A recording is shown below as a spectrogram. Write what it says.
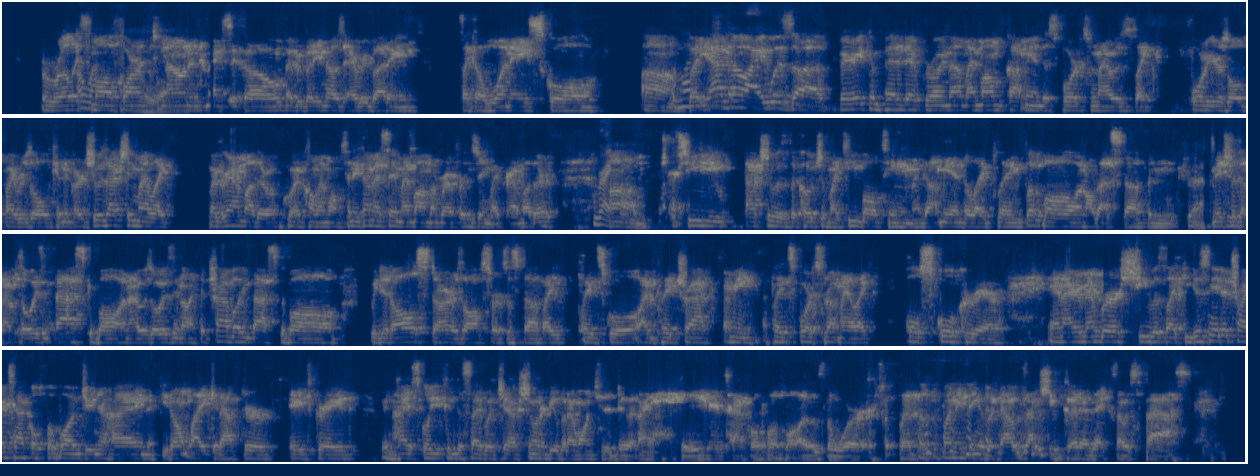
A really oh, small wow. farm town in New Mexico. Everybody knows everybody. It's like a 1A school. Um, but yeah, no, I was uh, very competitive growing up. My mom got me into sports when I was like four years old, five years old, kindergarten. She was actually my like my grandmother, who I call my mom. So anytime I say my mom, I'm referencing my grandmother. Right. Um, she actually was the coach of my t-ball team and got me into like playing football and all that stuff, and made sure that I was always in basketball and I was always in like the traveling basketball. We did all stars, all sorts of stuff. I played school. I played track. I mean, I played sports throughout my like whole school career. And I remember she was like, you just need to try tackle football in junior high. And if you don't like it after eighth grade in high school, you can decide what you actually want to do, but I want you to do it. And I hated tackle football. It was the worst. But the funny thing is like, I was actually good at it because I was fast.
